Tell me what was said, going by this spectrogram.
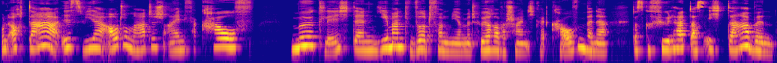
Und auch da ist wieder automatisch ein Verkauf möglich, denn jemand wird von mir mit höherer Wahrscheinlichkeit kaufen, wenn er das Gefühl hat, dass ich da bin,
